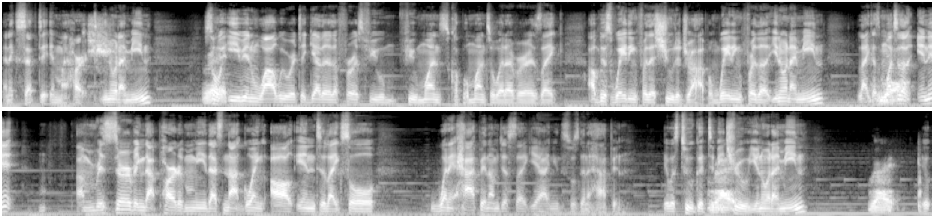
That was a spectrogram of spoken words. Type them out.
and accept it in my heart. You know what I mean? Right. So even while we were together the first few few months, couple months or whatever, is like I'm just waiting for the shoe to drop. I'm waiting for the you know what I mean? Like as yeah. much as I'm in it, I'm reserving that part of me that's not going all into like so when it happened, I'm just like, yeah, I knew this was gonna happen. It was too good to right. be true. You know what I mean? Right. It,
